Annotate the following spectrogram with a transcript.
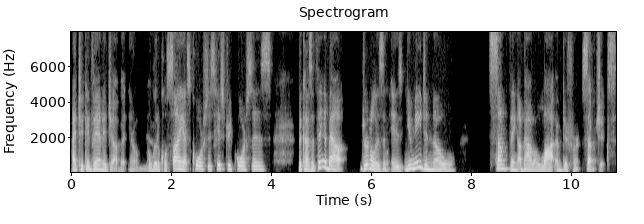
I took advantage of it, you know, yeah. political science courses, history courses, because the thing about journalism is you need to know something about a lot of different subjects.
